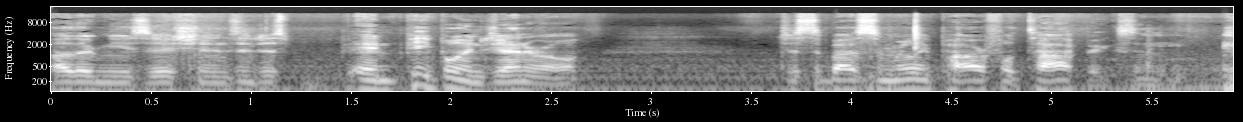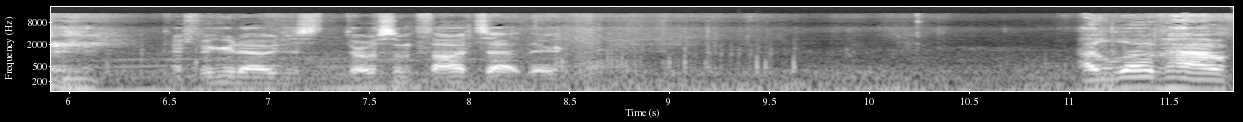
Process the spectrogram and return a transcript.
other musicians and just and people in general just about some really powerful topics, and I figured I would just throw some thoughts out there. I love how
